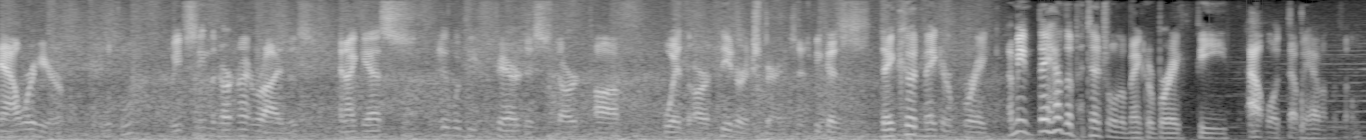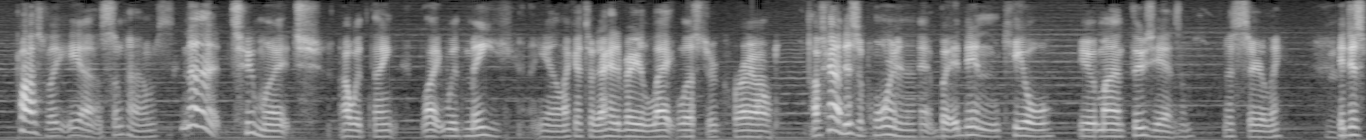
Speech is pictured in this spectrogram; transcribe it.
now we're here. hmm We've seen The Dark Knight Rises, and I guess it would be fair to start off with our theater experiences because they could make or break. I mean, they have the potential to make or break the outlook that we have on the film. Possibly, yeah. Sometimes not too much. I would think. Like with me, you know, like I told you, I had a very lackluster crowd. I was kind of disappointed in that, but it didn't kill you know my enthusiasm necessarily. Hmm. It just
